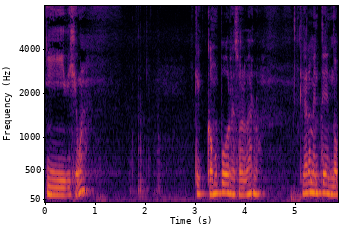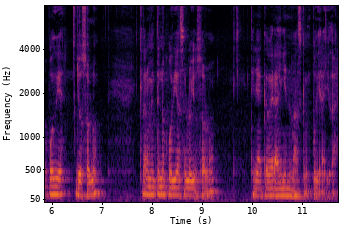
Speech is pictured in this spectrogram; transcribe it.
y dije, bueno, cómo puedo resolverlo. Claramente no podía yo solo. Claramente no podía hacerlo yo solo. Tenía que haber alguien más que me pudiera ayudar.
